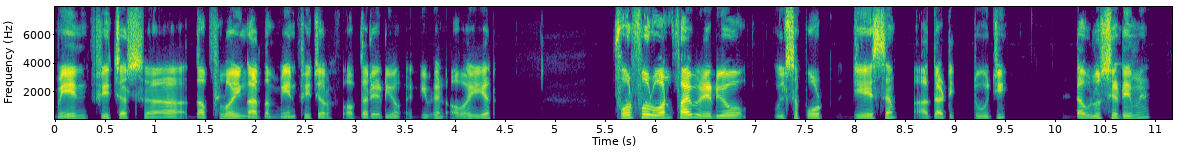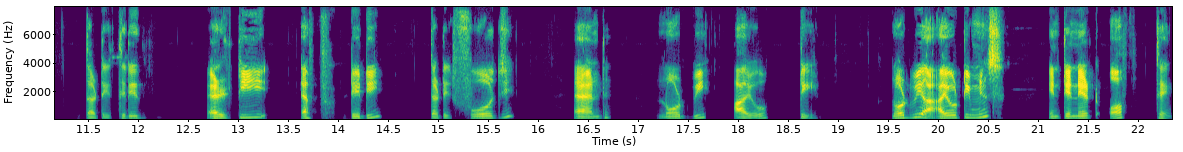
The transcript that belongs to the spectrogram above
main features, uh, the following are the main feature of the radio given over here. 4415 radio will support GSM uh, that is 2G, WCDMA that is 3G, LTE FDD that is 4G and Node B IoT. Node B IoT means Internet of Thing.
